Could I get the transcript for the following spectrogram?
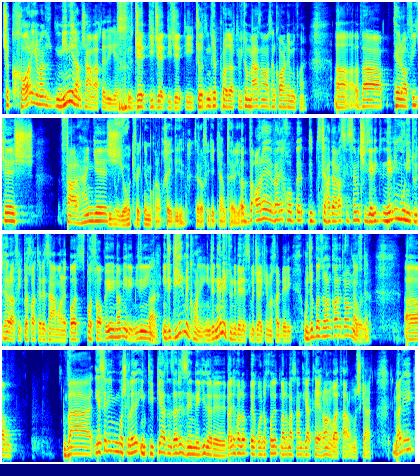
چه کاری؟ من میمیرم چند وقته دیگه. جدی جدی جدی. جز اینکه productivity مغزم اصلا کار نمی‌کنه. و ترافیکش فرهنگش. نیویورک فکر نمی کنم خیلی ترافیک کمتری آره ولی خب حداقل سیستم چیز یعنی نمیمونی تو ترافیک به خاطر زمانت. باز با subway ی اینا میری می‌دونی؟ آره. اینجا گیر می‌کنی اینجا نمی‌تونی برسی به جایی که می‌خوای بری. اونجا باز کارت راه میفته و یه سری مشکلات این تیپی از نظر زندگی داره. ولی حالا به قول خودت حالا مثلا دیگه تهران رو باید فراموش کرد. ولی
